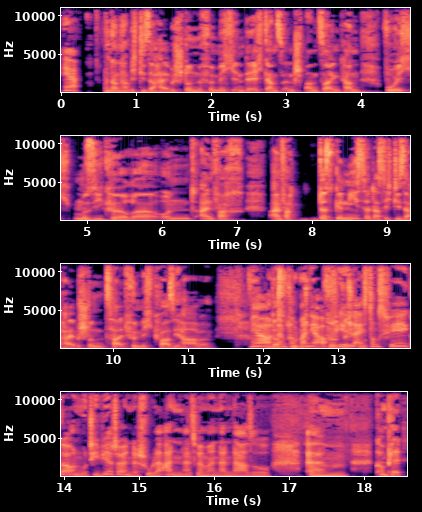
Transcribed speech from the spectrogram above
Ja. Und dann habe ich diese halbe Stunde für mich, in der ich ganz entspannt sein kann, wo ich Musik höre und einfach einfach das genieße, dass ich diese halbe Stunde Zeit für mich quasi habe. Ja, und, und dann kommt man ja auch viel leistungsfähiger und motivierter in der Schule an, als wenn man dann da so ähm, komplett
